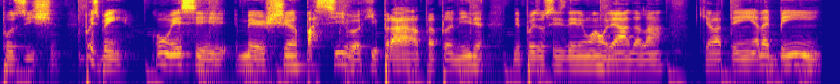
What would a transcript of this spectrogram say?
position. Pois bem, com esse merchan passivo aqui para a planilha. Depois vocês derem uma olhada lá, que ela tem, ela é bem,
